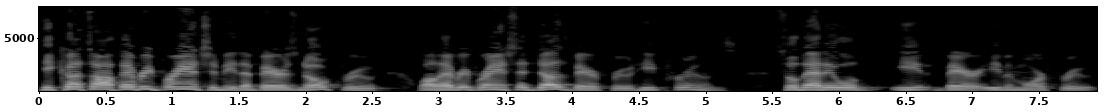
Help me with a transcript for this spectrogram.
He cuts off every branch in me that bears no fruit, while every branch that does bear fruit, he prunes, so that it will e- bear even more fruit.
